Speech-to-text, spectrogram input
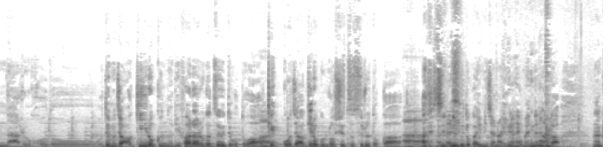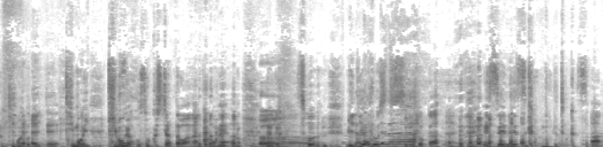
なるほど。でもじゃあ秋広君のリファラルが強いってことは、はい。結構じゃあ秋広君露出するとかあ別に脱ぐとか意味じゃないよごめんね。なんかなんかキモいこと言って キモいキモい補足しちゃったわ。なんかごめん。あの なんかそうだねメディア露出するとか SNS 頑張るとかさ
